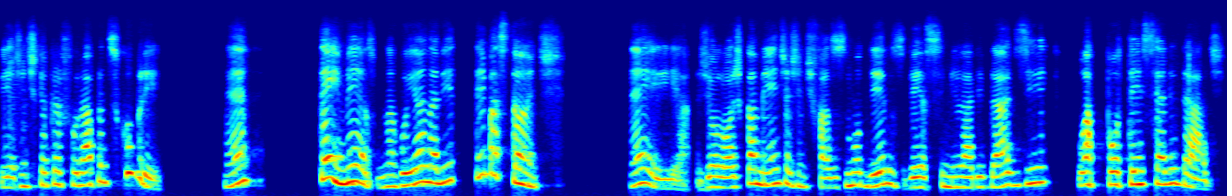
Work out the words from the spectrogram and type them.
E a gente quer perfurar para descobrir, né? Tem mesmo, na Guiana ali tem bastante, né? E geologicamente a gente faz os modelos, vê as similaridades e a potencialidade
